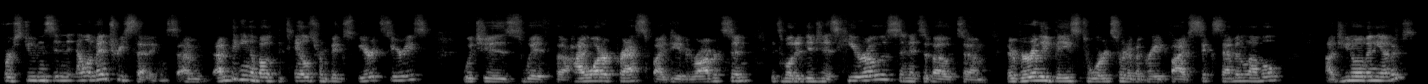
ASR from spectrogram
for students in elementary settings? I'm, I'm thinking about the Tales from Big Spirit series, which is with uh, Highwater Press by David Robertson. It's about Indigenous heroes, and it's about, um, they're really based towards sort of a grade five, six, seven level. Uh, do you know of any others?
